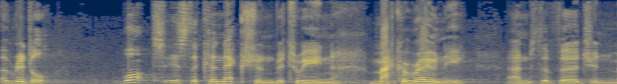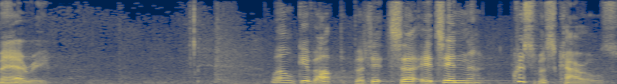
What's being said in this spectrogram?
A riddle. What is the connection between macaroni and the Virgin Mary? Well, give up, but it's, uh, it's in Christmas carols.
